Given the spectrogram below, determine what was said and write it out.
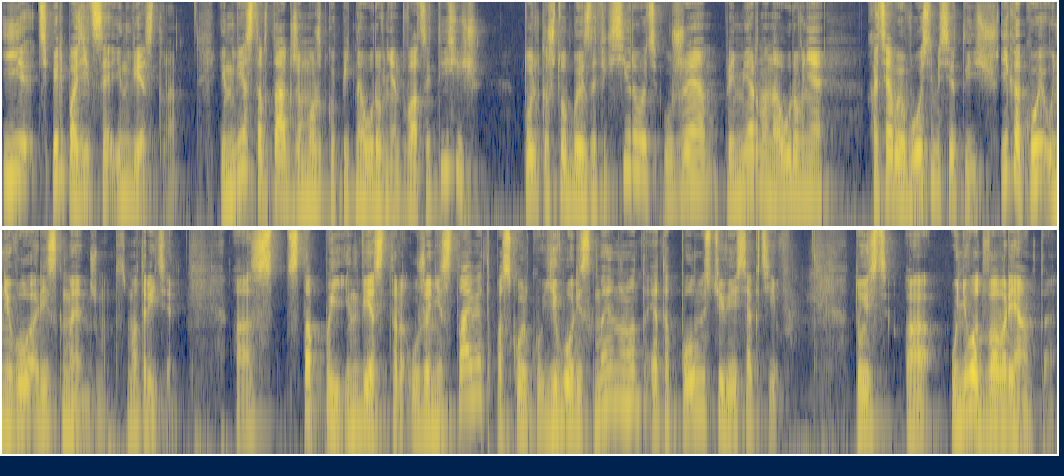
и теперь позиция инвестора. Инвестор также может купить на уровне 20 тысяч, только чтобы зафиксировать уже примерно на уровне хотя бы 80 тысяч. И какой у него риск-менеджмент? Смотрите. А, стопы инвестор уже не ставит, поскольку его риск-менеджмент это полностью весь актив. То есть э, у него два варианта.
